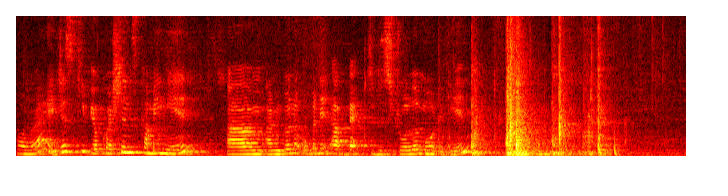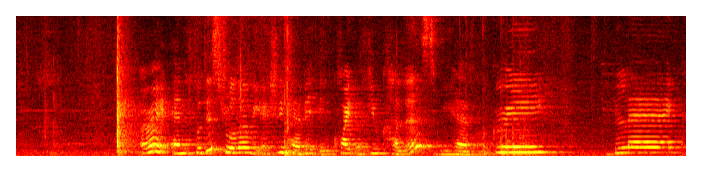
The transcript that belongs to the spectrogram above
All right, just keep your questions coming in. Um, I'm going to open it up back to the stroller mode again. Alright, and for this stroller, we actually have it in quite a few colors. We have grey, black,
